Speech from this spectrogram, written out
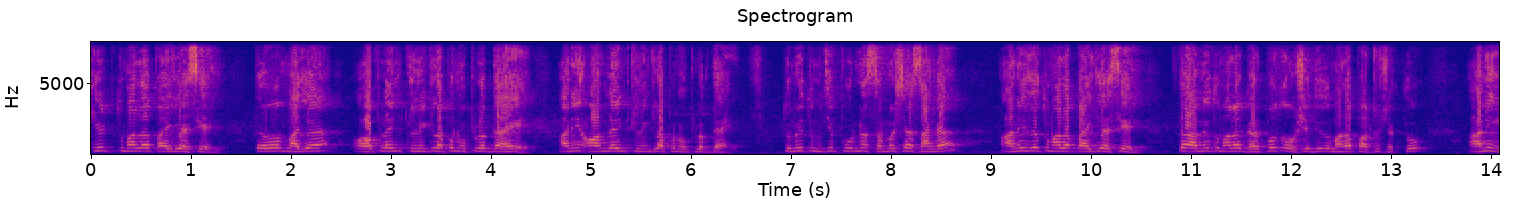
किट तुम्हाला पाहिजे असेल तर माझ्या ऑफलाईन क्लिनिकला पण उपलब्ध आहे आणि ऑनलाईन क्लिनिकला पण उपलब्ध आहे. तुम्ही तुमची पूर्ण समस्या सांगा आणि जर तुम्हाला पाहिजे असेल तर आम्ही तुम्हाला घरपोच औषधी तुम्हाला पाठवू शकतो. आणि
